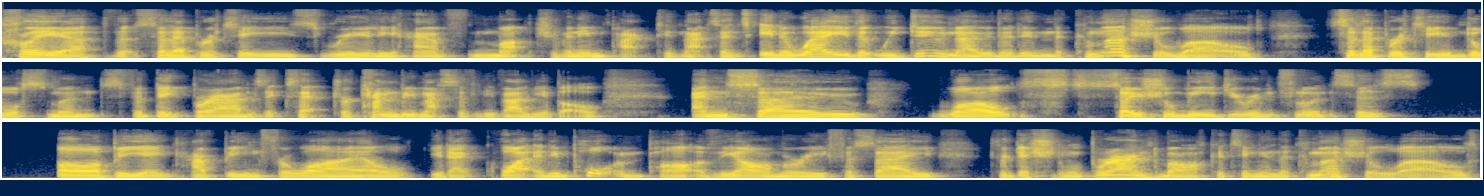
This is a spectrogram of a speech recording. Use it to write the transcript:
clear that celebrities really have much of an impact in that sense. In a way that we do know that in the commercial world, celebrity endorsements for big brands, etc., can be massively valuable. And so, whilst social media influencers are being have been for a while, you know, quite an important part of the armory for, say, traditional brand marketing in the commercial world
